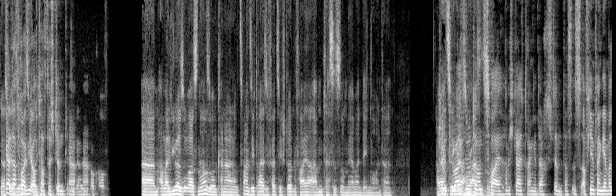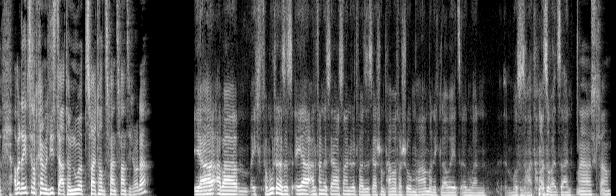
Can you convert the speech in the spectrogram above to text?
ja, da freue ich mich auch drauf, das stimmt. Ja, ja. Ähm, aber lieber sowas, ne? So, keine Ahnung, 20, 30, 40 Stunden Feierabend, das ist so mehr mein Ding momentan. Aber stimmt, Horizon Dawn 2, habe ich gar nicht dran gedacht. Stimmt, das ist auf jeden Fall ein Game. Aber da gibt's ja noch kein Release-Datum, nur 2022, oder? Ja, aber ich vermute, dass es eher Anfang des Jahres sein wird, weil sie es ja schon ein paar Mal verschoben haben und ich glaube, jetzt irgendwann muss es einfach mal soweit sein. Ja, ist klar.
